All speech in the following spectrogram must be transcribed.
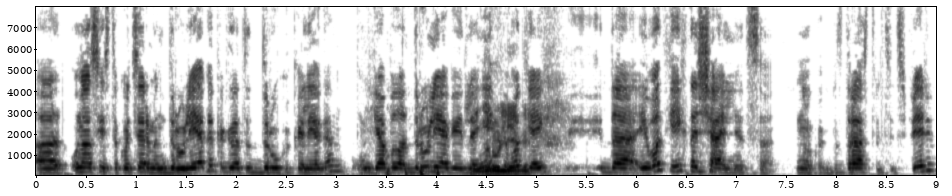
Uh, у нас есть такой термин друлега, когда ты друг и коллега. Я была друлегой для них, и вот я их, да, и вот я их начальница. Ну, как бы, здравствуйте теперь.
